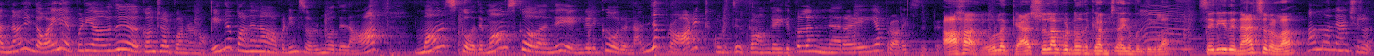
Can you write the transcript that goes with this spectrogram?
அதனால இந்த ஆயிலை எப்படியாவது கண்ட்ரோல் பண்ணணும். என்ன பண்ணலாம் அப்படின்னு சொல்லும்போது தான் மாம்ஸ்கோ இந்த மாம்ஸ்கோ வந்து எங்களுக்கு ஒரு நல்ல ப்ராடக்ட் கொடுத்துருக்காங்க. இதுக்குள்ள நிறைய ப்ராடக்ட்ஸ் இருக்கு. ஆஹா எவ்வளோ கேஷுவலாக கொண்டு வந்து காமிச்சாங்க பார்த்தீங்களா சரி இது நேச்சுரலா ஆமா நேச்சுரல்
